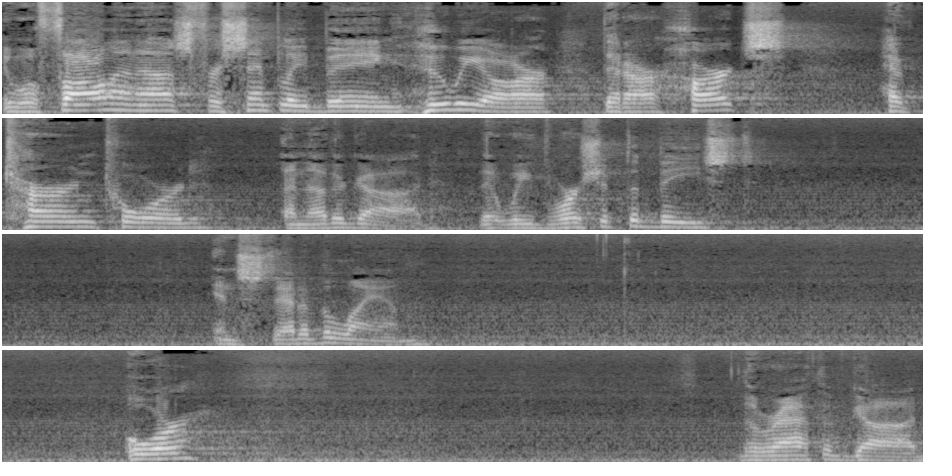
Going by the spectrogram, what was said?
It will fall on us for simply being who we are, that our hearts have turned toward another God, that we've worshiped the beast instead of the lamb, or the wrath of God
